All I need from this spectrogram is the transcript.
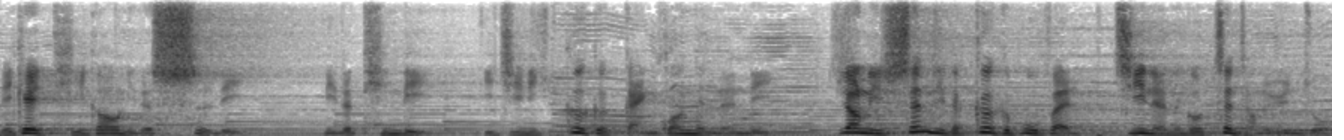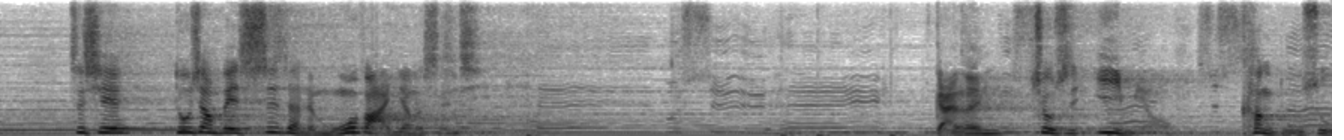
你可以提高你的视力、你的听力以及你各个感官的能力。让你身体的各个部分机能能够正常的运作，这些都像被施展的魔法一样的神奇。感恩就是疫苗、抗毒素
